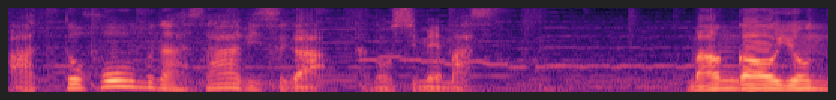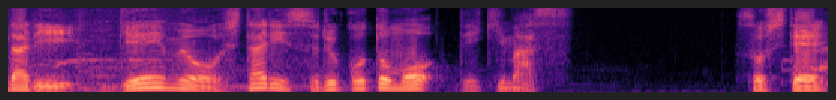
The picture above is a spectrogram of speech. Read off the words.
アットホームなサービスが楽しめます。漫画を読んだりゲームをしたりすることもできます。そして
